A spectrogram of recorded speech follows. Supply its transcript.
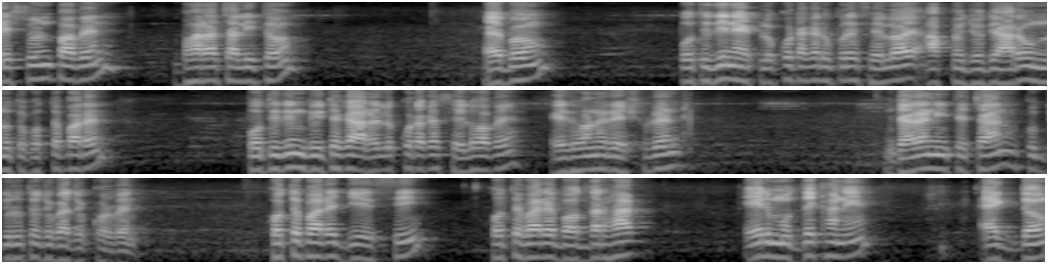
রেস্টুরেন্ট পাবেন, ভাড়া চালিত, এবং প্রতিদিন এক লক্ষ টাকার উপরে সেল হয়। আপনি যদি আরও উন্নত করতে পারেন, প্রতিদিন দুই থেকে আড়াই লক্ষ টাকা সেল হবে। এ ধরনের রেস্টুরেন্ট যারা নিতে চান, খুব দ্রুত যোগাযোগ করবেন। হতে পারে জিএসসি হতে পারে বদ্দারহাট এর মধ্যেখানে একদম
